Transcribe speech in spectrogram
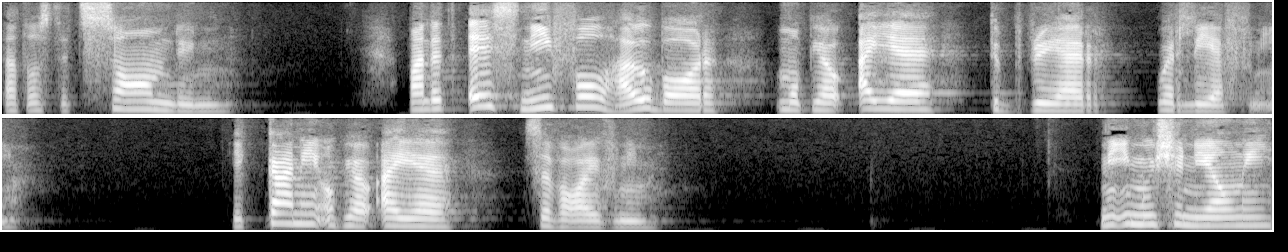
Dat ons dit saam doen. Want dit is nie volhoubaar om op jou eie te probeer oorleef nie. Jy kan nie op jou eie survive nie. Nie emosioneel nie,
